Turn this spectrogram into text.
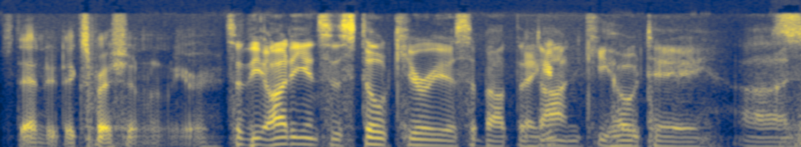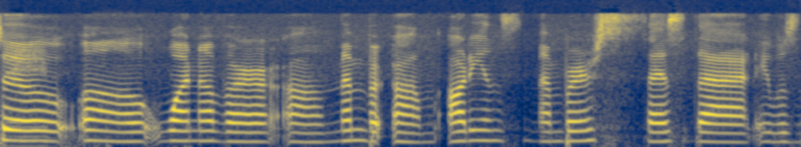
standard expression when we were. so the audience is still curious about the Thank you. Don Quixote uh, So uh, one of our uh, member um, audience members says that it was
